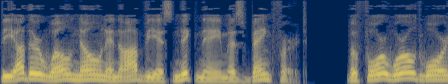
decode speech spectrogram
The other well-known and obvious nickname is Bankfurt. Before World War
